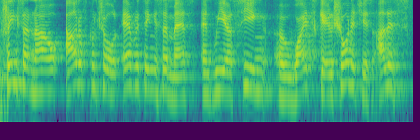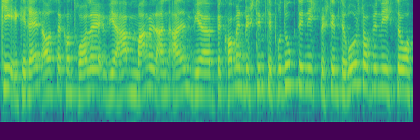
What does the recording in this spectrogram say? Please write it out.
Things are now out of control, everything is a mess and we are seeing uh, wide-scale shortages. Alles gerät außer Kontrolle, wir haben Mangel an allem, wir bekommen bestimmte Produkte nicht, bestimmte Rohstoffe nicht, so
